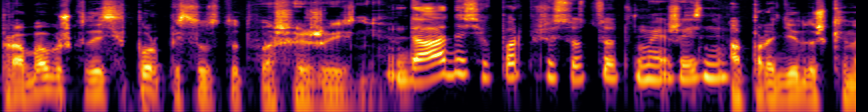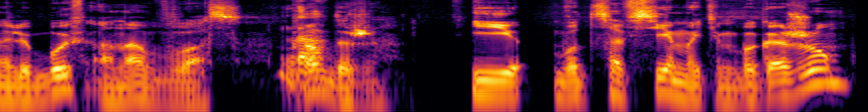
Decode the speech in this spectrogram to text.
Прабабушка до сих пор присутствует в вашей жизни. Да, до сих пор присутствует в моей жизни. А прадедушкина любовь, она в вас. Да. Правда же? И вот со всем этим багажом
